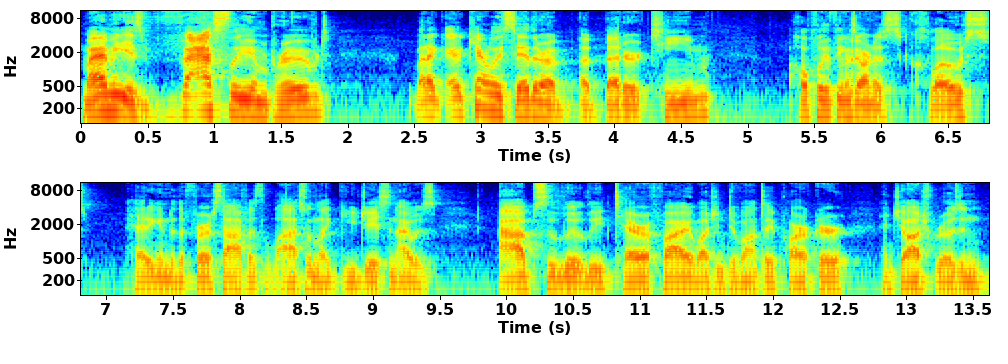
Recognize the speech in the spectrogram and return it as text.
Miami is vastly improved, but I, I can't really say they're a, a better team. Hopefully, things aren't as close heading into the first half as the last one. Like you, Jason, I was absolutely terrified watching DeVante Parker and Josh Rosen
